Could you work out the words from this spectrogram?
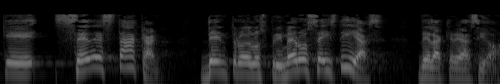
que se destacan dentro de los primeros seis días de la creación.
